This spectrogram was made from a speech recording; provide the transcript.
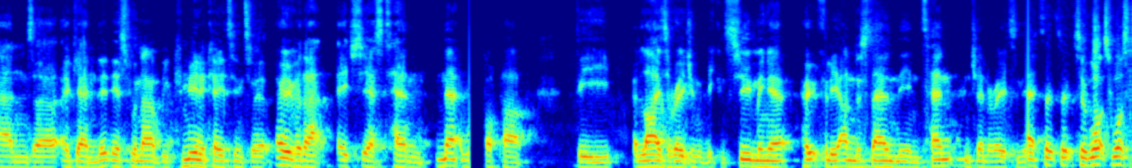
And uh, again, this will now be communicating to it over that HCS 10 network pop up the Eliza agent will be consuming it, hopefully understanding the intent and generating it. So, so, so, what's what's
